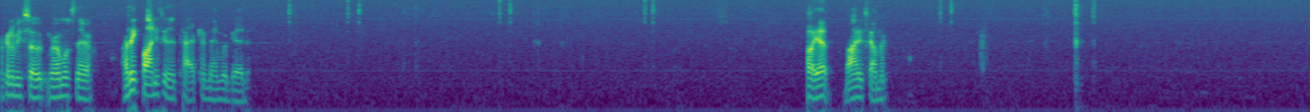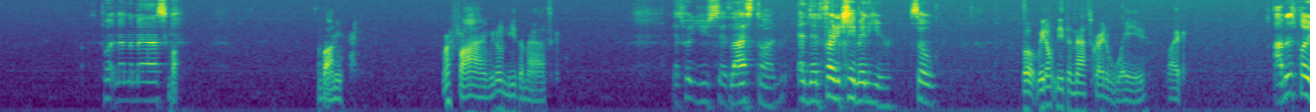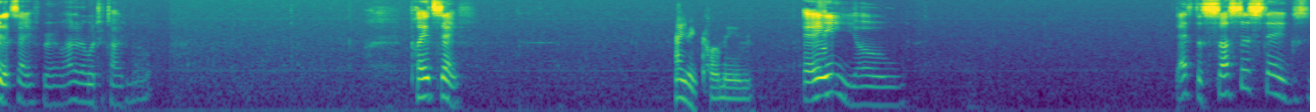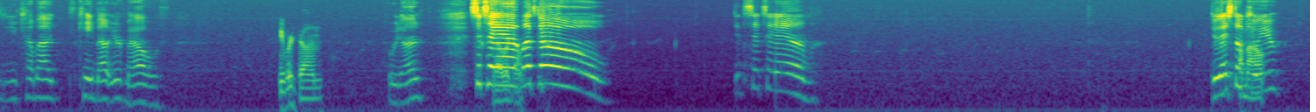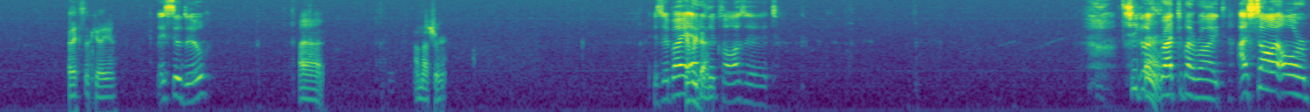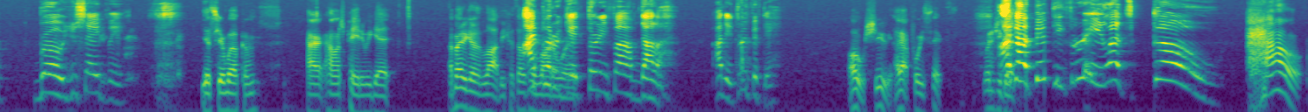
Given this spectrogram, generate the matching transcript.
We're gonna be so. We're almost there. I think Bonnie's gonna attack, and then we're good. Oh, yep. Bonnie's coming. Putting on the mask. Bonnie. We're fine. We don't need the mask. That's what you said last time. And then Freddy came in here. So But we don't need the mask right away. Like, I'm just playing it safe, bro. I don't know what you're talking about. Play it safe. not even coming. Hey yo. That's the sussest things you come out came out your mouth. Okay, we're done. Are we done? 6 a.m. done. Let's go. It's 6 a.m. Do they still I'm kill out. you? They still kill you? They still do. Uh, I'm not sure. Is everybody Yeah, we're out of the closet? She goes Oh. right to my right. I saw an arm. Bro, you saved me. Yes, you're welcome. How, how much pay do we get? I better get a lot because that was a I lot better of work. get thirty-five dollar. I need three fifty. Oh shoot! I got 46. What did you get? I got fifty-three. Let's go. How?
